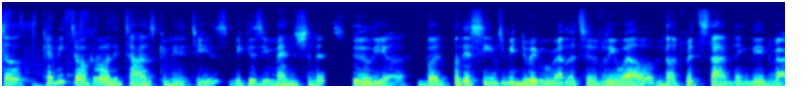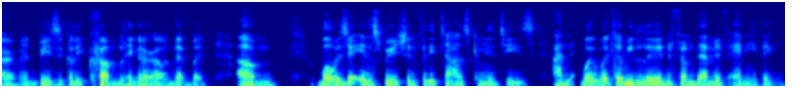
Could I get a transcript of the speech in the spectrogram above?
So, can we talk about the TAZ communities? Because you mentioned it earlier, but they seem to be doing relatively well, notwithstanding the environment basically crumbling around them. But um, what was your inspiration for the TAZ communities, and what, what can we learn from them, if anything?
